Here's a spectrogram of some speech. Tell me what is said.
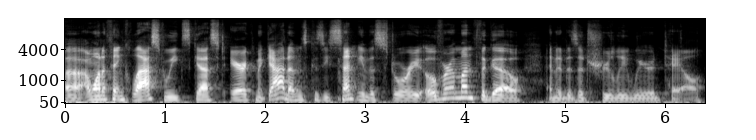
Uh, I want to thank last week's guest, Eric McAdams, because he sent me this story over a month ago, and it is a truly weird tale.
